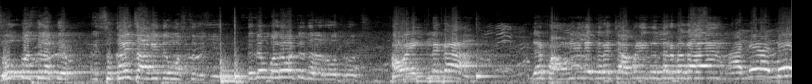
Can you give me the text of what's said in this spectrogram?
झोप मस्त लागते. आणि सकाळी जाग येते मस्तपैकी त्याच्यामुळे बरं वाटतं जरा रोज रोज. अहो ऐकलं का? जर पाहुणे आले जरा चहा पाणी तर बघा. आले आले.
